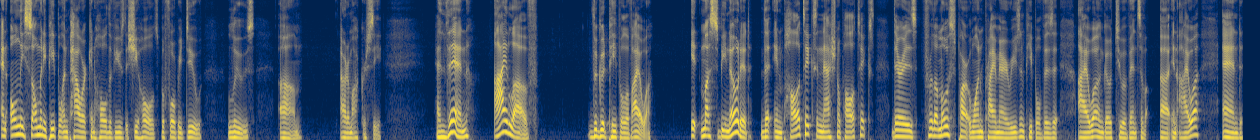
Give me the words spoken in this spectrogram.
And only so many people in power can hold the views that she holds before we do lose um, our democracy. And then I love the good people of Iowa. It must be noted that in politics and national politics, there is, for the most part, one primary reason people visit Iowa and go to events of uh, in Iowa, and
